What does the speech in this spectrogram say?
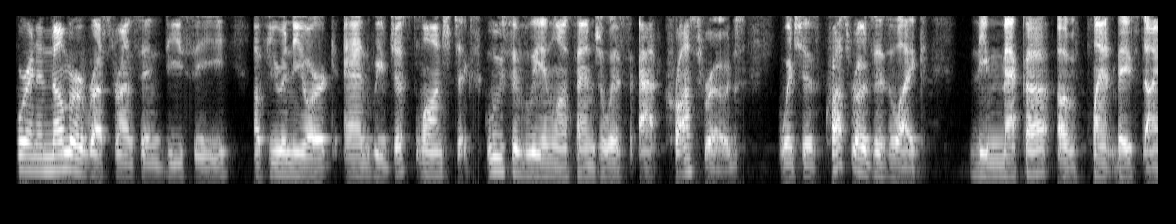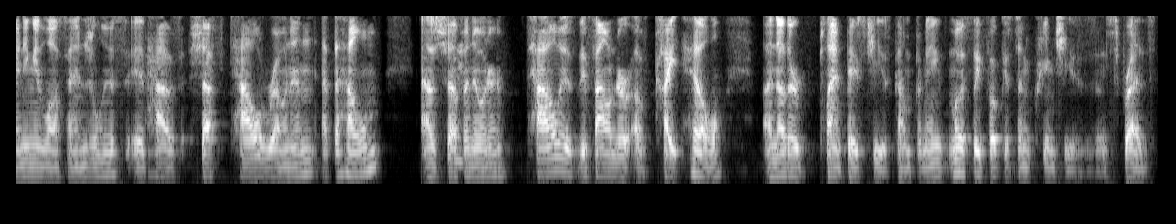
we're in a number of restaurants in DC, a few in New York, and we've just launched exclusively in Los Angeles at Crossroads, which is Crossroads is like the mecca of plant-based dining in Los Angeles. It has Chef Tal Ronnen at the helm as chef hmm. and owner. Tal is the founder of Kite Hill, another plant-based cheese company, mostly focused on cream cheeses and spreads.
